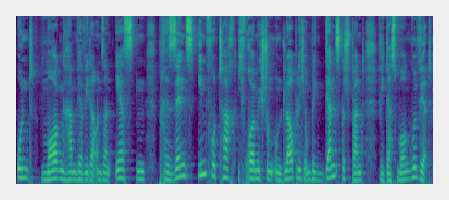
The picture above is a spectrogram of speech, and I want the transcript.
Und morgen haben wir wieder unseren ersten Präsenz-Infotag. Ich freue mich schon unglaublich und bin ganz gespannt, wie das morgen wohl wird.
